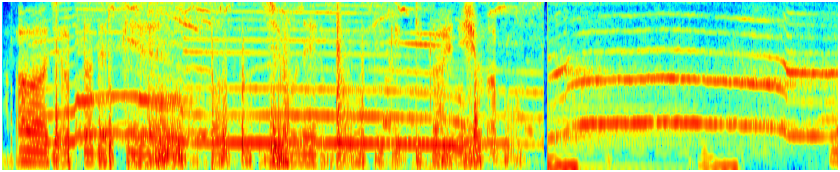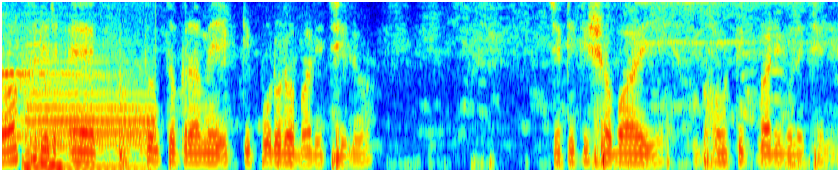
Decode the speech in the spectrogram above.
আজ আপনাদেরকে বাস্তব জীবনের ভৌতিক একটি কাহিনী শোনাব। নোয়াখালীর এক প্রত্যন্ত গ্রামে একটি পুরনো বাড়ি ছিল, যেটিকে সবাই ভৌতিক বাড়ি বলে চেনে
